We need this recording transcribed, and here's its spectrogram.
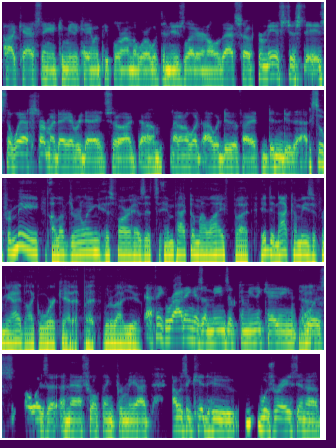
podcasting and communicating with people around the world with the newsletter and all of that. So for me, it's just it's the way I start my day every day. So I um, I don't know what I would do if I didn't do that. So for me, I love journaling as far as its impact on my life, but it did not come easy for me. I had to like work at it. But what about you? I think writing as a means of communicating yeah. was always a, a, natural thing for me. I I was a kid who was raised in a,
